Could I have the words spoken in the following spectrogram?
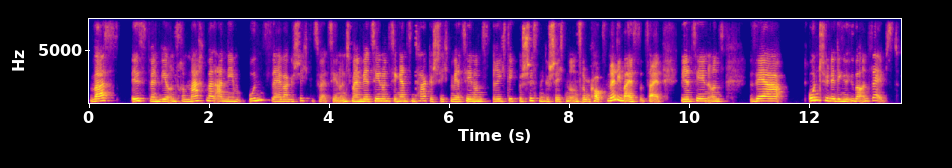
was ist, wenn wir unsere Macht mal annehmen, uns selber Geschichten zu erzählen? Und ich meine, wir erzählen uns den ganzen Tag Geschichten. Wir erzählen uns richtig beschissene Geschichten in unserem Kopf, ne, die meiste Zeit. Wir erzählen uns sehr unschöne Dinge über uns selbst,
